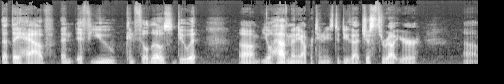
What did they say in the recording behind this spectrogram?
that they have, and if you can fill those, do it. Um, you'll have many opportunities to do that just throughout your um,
